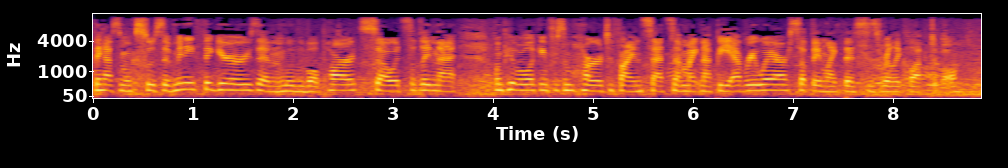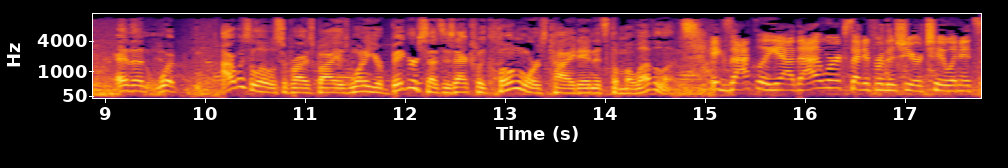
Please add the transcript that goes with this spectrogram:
they have some exclusive minifigures and movable parts. So it's something that when people are looking for some harder to find sets that might not be everywhere, something like this is really collectible. And then what I was a little surprised by is one of your bigger sets is actually Clone Wars tied in. It's the Malevolence. Exactly. Yeah, that we're excited for this year too, and it's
